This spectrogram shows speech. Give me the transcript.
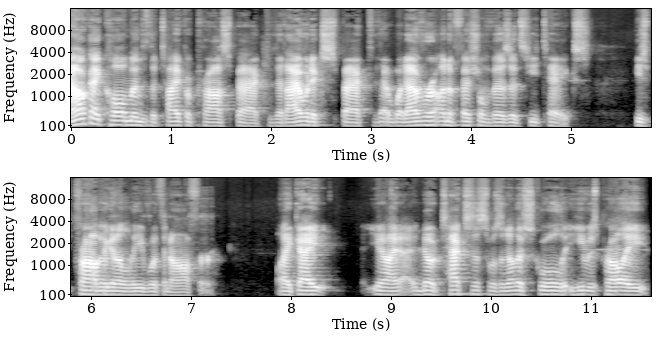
Malachi Coleman's the type of prospect that I would expect that whatever unofficial visits he takes, he's probably going to leave with an offer. Like I, you know, I, I, know Texas was another school that he was probably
